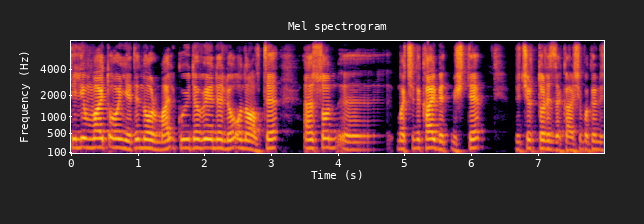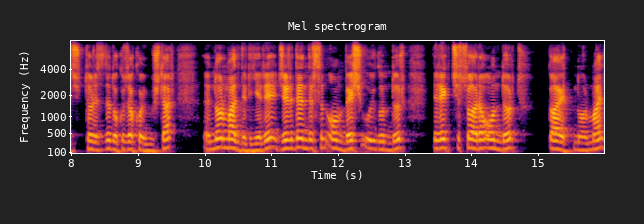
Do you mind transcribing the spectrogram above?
Dylan White 17 normal. Guido Vianello 16. En son e, maçını kaybetmişti. Richard Torres'e karşı. Bakın Richard Torres'i de 9'a koymuşlar. E, normaldir yeri. Jared Anderson 15 uygundur. Direkt Chisora 14 gayet normal.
